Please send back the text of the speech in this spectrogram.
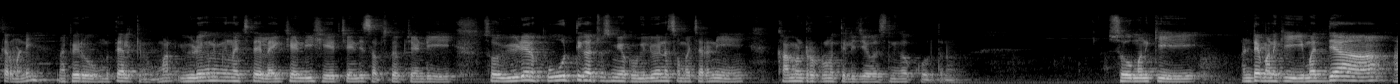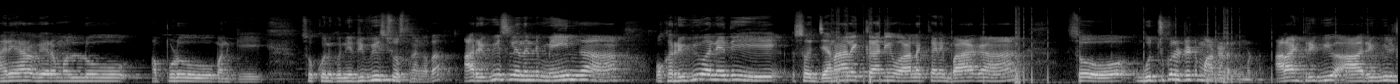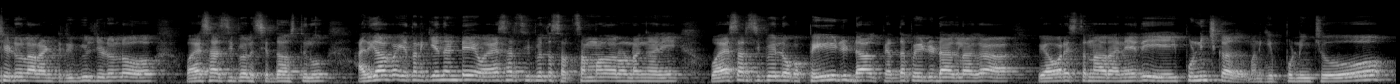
నమస్కారం అండి. నా పేరు ముత్యాల కిరణ్ కుమార్. ఈ వీడియో మీకు నచ్చితే లైక్ చేయండి షేర్ చేయండి సబ్స్క్రైబ్ చేయండి. సో వీడియోని పూర్తిగా చూసి మీ యొక్క విలువైన సమాచారాన్ని కామెంట్ రూపంలో తెలియజేయవలసిందిగా కోరుతున్నాను. సో మనకి అంటే మనకి ఈ మధ్య హరిహర వీరమల్లు అప్పుడు మనకి సో కొన్ని కొన్ని రివ్యూస్ చూస్తున్నాం కదా. ఆ రివ్యూస్లో ఏంటంటే మెయిన్గా ఒక రివ్యూ అనేది సో జనాలకి కానీ వాళ్ళకి కానీ బాగా సో గుచ్చుకునేటట్టు మాట్లాడదు అనమాట అలాంటి రివ్యూ ఆ రివ్యూలు చేయడంలో అలాంటి రివ్యూలు చేయడంలో వైఎస్ఆర్సీపీ సిద్ధాస్తులు. అది కాక ఇతనికి ఏంటంటే వైఎస్ఆర్సీపీలతో సత్సంబంధాలు ఉండడం కానీ వైఎస్ఆర్సీపీలో ఒక పెయిడ్ డాగ్ పెద్ద పెయిడ్ డాగ్ లాగా వ్యవహరిస్తున్నారు అనేది ఇప్పటి నుంచి కాదు. మనకి ఇప్పటి నుంచో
